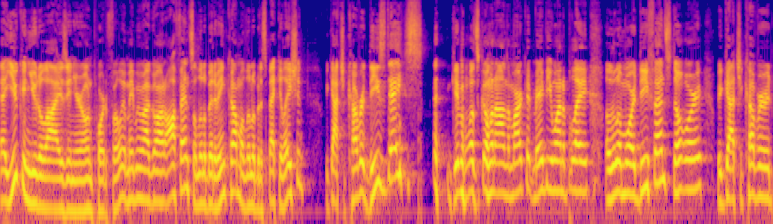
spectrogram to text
that you can utilize in your own portfolio. Maybe we want to go on offense, a little bit of income, a little bit of speculation. We got you covered these days, given what's going on in the market. Maybe you want to play a little more defense. Don't worry. We got you covered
